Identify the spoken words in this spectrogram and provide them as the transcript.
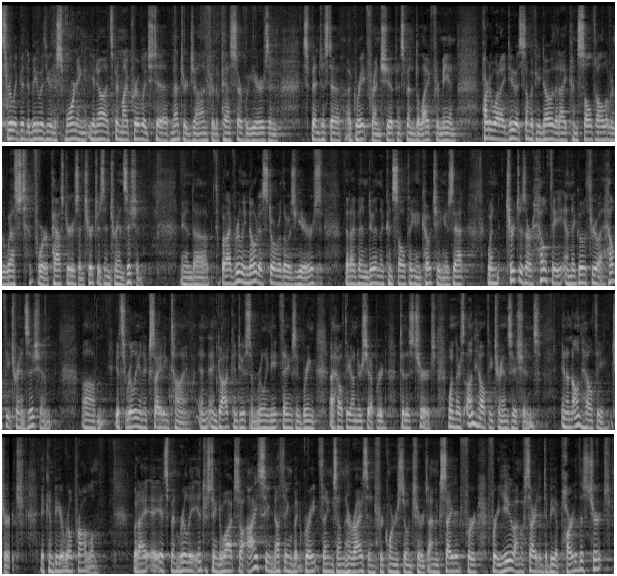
It's really good to be with you this morning. You know, it's been my privilege to mentor John for the past several years, and it's been just a, a great friendship. It's been a delight for me. And part of what I do, as some of you know, that I consult all over the West for pastors and churches in transition. And uh, what I've really noticed over those years that I've been doing the consulting and coaching is that when churches are healthy and they go through a healthy transition, um, it's really an exciting time. And, and God can do some really neat things and bring a healthy under shepherd to this church. When there's unhealthy transitions in an unhealthy church, it can be a real problem. But I, it's been really interesting to watch. So I see nothing but great things on the horizon for Cornerstone Church. I'm excited for, for you. I'm excited to be a part of this church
